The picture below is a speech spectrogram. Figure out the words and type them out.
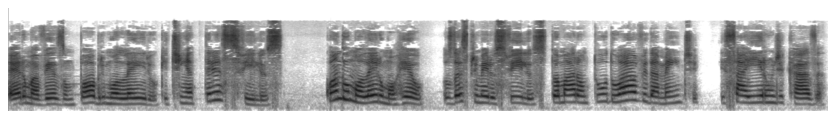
Era uma vez um pobre moleiro que tinha três filhos. Quando o moleiro morreu, os dois primeiros filhos tomaram tudo avidamente e saíram de casa.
